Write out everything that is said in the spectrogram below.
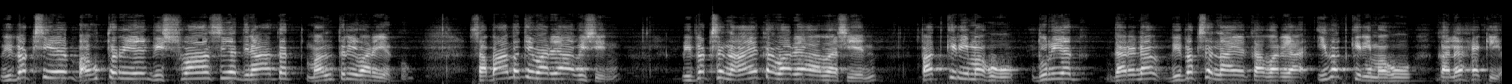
විපක්ෂයේ බෞද්ධරයේ විශ්වාසය දිනාගත් මන්ත්‍රීවරයෙකු සභාපතිවරයා විසින් විපක්ෂ නායකවරයා වශයෙන් පත් කිරීම හෝ දුරිය ಧರಣ ವಿಪಕ್ಷ ನಾಯಕ ವರ್ಯ ಇವತ್ಕಿರಿ ಮಹು ಕಲ ಹೆಕಿಯ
